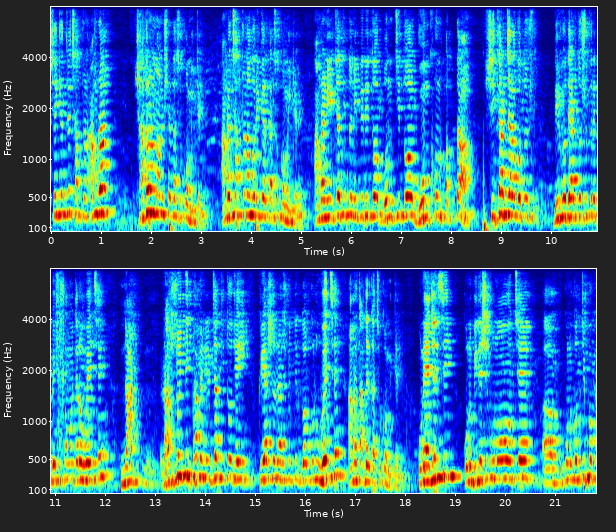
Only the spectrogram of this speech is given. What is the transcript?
সেক্ষেত্রে ছাত্র আমরা সাধারণ মানুষের কাছে কমিটেড আমরা ছাত্র নাগরিকের কাছে কমিটেড আমরা নির্যাতিত, নিপীড়িত, বঞ্চিত গুম খুন হত্যা, শিকার যারা গত দীর্ঘ দেড় দশকের বেশি সময় ধরে হয়েছে রাজনৈতিকভাবে নির্যাতিত যেই ক্রিয়াশীল রাজনৈতিক দলগুলো হয়েছে, আমরা তাদের কাছে কমিটেড কোনো এজেন্সি কোনো বিদেশি, কোনো হচ্ছে কোনো কর্তৃপক্ষ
